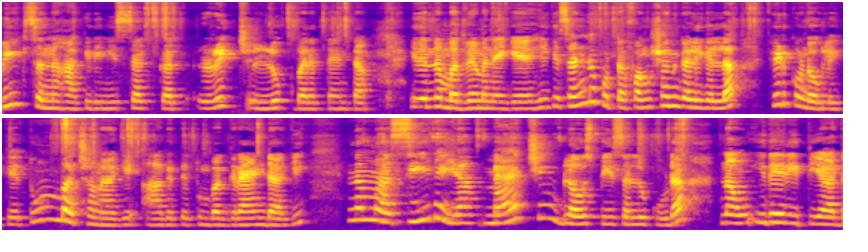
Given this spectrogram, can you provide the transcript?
ಬೀಡ್ಸನ್ನು ಹಾಕಿದ್ದೀನಿ. ಸಖತ್ ರಿಚ್ ಲುಕ್ ಬರುತ್ತೆ ಅಂತ. ಇದನ್ನು ಮದುವೆ ಮನೆಗೆ, ಹೀಗೆ ಸಣ್ಣ ಪುಟ್ಟ ಫಂಕ್ಷನ್ಗಳಿಗೆಲ್ಲ ಹಿಡ್ಕೊಂಡು ಹೋಗಲಿಕ್ಕೆ ತುಂಬ ಚೆನ್ನಾಗಿ ಆಗುತ್ತೆ. ತುಂಬ ಗ್ರ್ಯಾಂಡಾಗಿ ನಮ್ಮ ಸೀರೆಯ ಮ್ಯಾಚಿಂಗ್ ಬ್ಲೌಸ್ ಪೀಸಲ್ಲೂ ಕೂಡ ನಾವು ಇದೇ ರೀತಿಯಾದ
